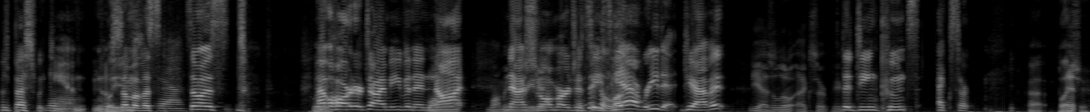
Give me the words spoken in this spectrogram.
as best we can. You know, some of us, Yeah. some of us have a harder time even in Want me- not want me to read national it? emergencies. I think a lot- Yeah, read it. Do you have it? Yeah, there's a little excerpt here. The Dean Koontz excerpt. uh, bless you.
